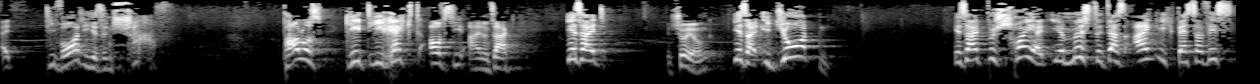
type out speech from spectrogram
Äh, die Worte hier sind scharf. Paulus geht direkt auf sie ein und sagt, ihr seid, Entschuldigung, ihr seid Idioten. Ihr seid bescheuert. Ihr müsstet das eigentlich besser wissen.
